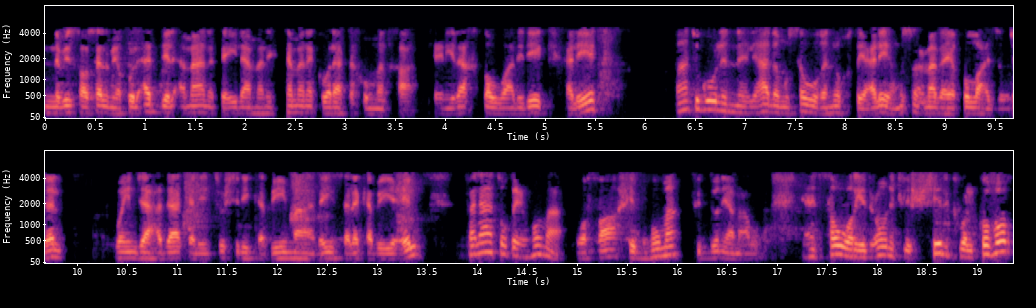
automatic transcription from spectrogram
النبي صلى الله عليه وسلم يقول أدي الأمانة إلى من ائتمنك ولا تخن من خان يعني إذا أخطوا والديك عليك ما تقول أن لهذا مسوغ أن يخطي عليهم اسمع ماذا يقول الله عز وجل؟ وإن جاهداك لتشرك بما ليس لك به علم فلا تطعهما وصاحبهما في الدنيا معروفا يعني تصور يدعونك للشرك والكفر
